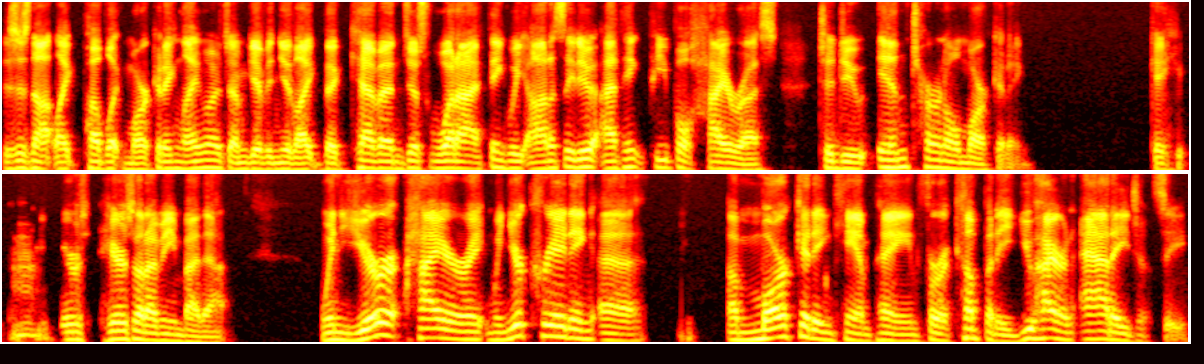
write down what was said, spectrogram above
this is not like public marketing language. I'm giving you like the Kevin, just what I think we honestly do. I think people hire us to do internal marketing. Okay, mm. here's here's what I mean by that. When you're hiring, when you're creating a a marketing campaign for a company, you hire an ad agency,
